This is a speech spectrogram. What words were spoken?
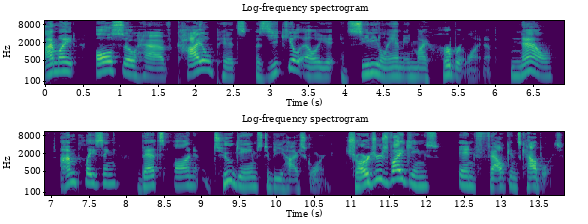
I might also have Kyle Pitts, Ezekiel Elliott, and CeeDee Lamb in my Herbert lineup. Now, I'm placing bets on two games to be high scoring Chargers Vikings and Falcons Cowboys.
